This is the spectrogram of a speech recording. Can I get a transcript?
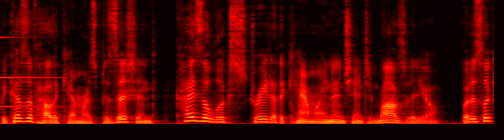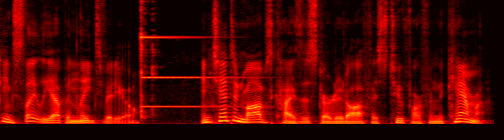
Because of how the camera is positioned, Kai'Sa looks straight at the camera in Enchanted Mob's video, but is looking slightly up in League's video. Enchanted Mob's Kai'Sa started off as too far from the camera,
